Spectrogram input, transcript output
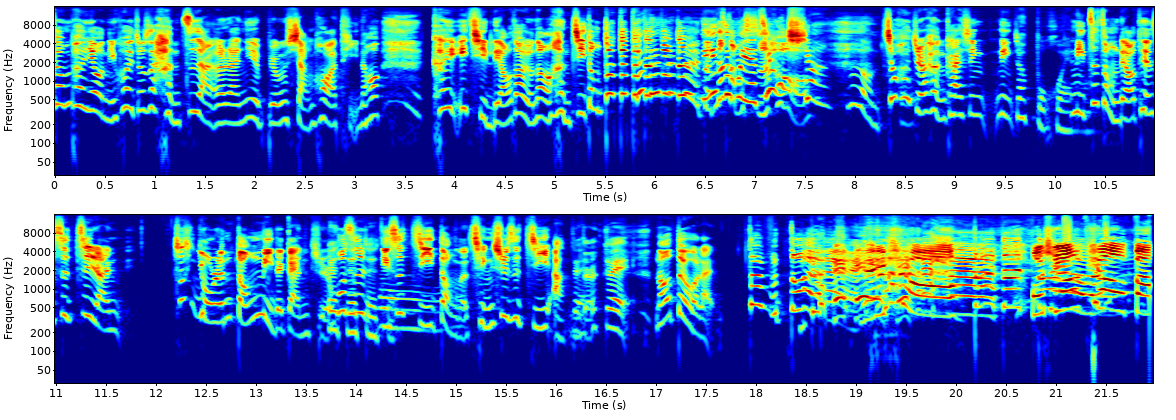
跟朋友，你会就是很自然而然，你也不用想话题，然后可以一起聊到有那种很激动，对对对对对对的那种时候，那种就会觉得很开心。你就不会，你这种聊天是既然就是有人懂你的感觉，或是你是激动的情绪是激昂的，对，然后对我来。对不对？没有，对对，我需要票宝。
